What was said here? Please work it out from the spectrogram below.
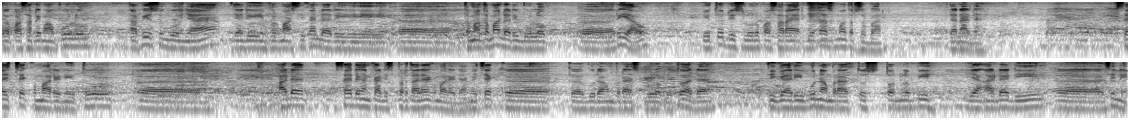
eh, Pasar 50. Tapi sungguhnya yang diinformasikan dari eh, teman-teman dari Bulog eh, Riau itu di seluruh pasar rakyat kita semua tersebar dan ada. Saya cek kemarin itu eh, ada saya dengan Kadis Pertanian kemarin kami cek ke ke gudang beras Bulog itu ada 3.600 ton lebih yang ada di eh, sini,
